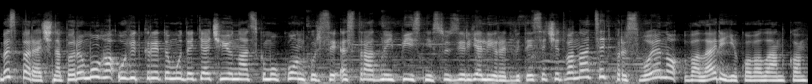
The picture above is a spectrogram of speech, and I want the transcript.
Безперечна перемога у відкритому дитячо-юнацькому конкурсі естрадної пісні Сузір'я Ліри 2012 присвоєно Валерії Коваленко.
